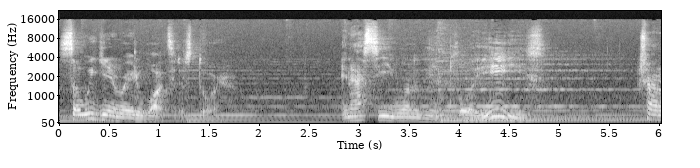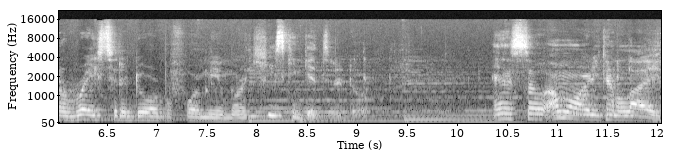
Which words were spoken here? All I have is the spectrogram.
So we getting ready to walk to the store. And I see one of the employees trying to race to the door before me and Marquise can get to the door. And so I'm already kind of like,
